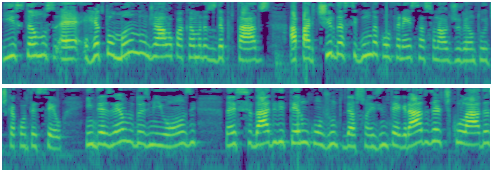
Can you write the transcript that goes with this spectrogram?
e estamos é, retomando um diálogo com a Câmara dos Deputados a partir da segunda Conferência Nacional de Juventude que aconteceu em dezembro de 2011, na necessidade de ter um conjunto de ações integradas e articuladas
